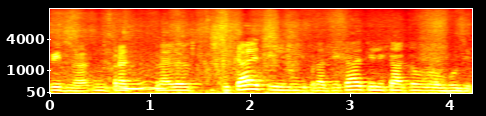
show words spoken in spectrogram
видно, протекает или не протекает, или как оно будет.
